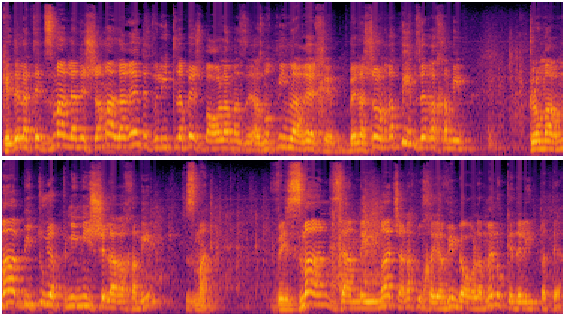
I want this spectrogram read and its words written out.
כדי לתת זמן לנשמה לרדת ולהתלבש בעולם הזה. אז נותנים לה רחם. בלשון רבים זה רחמים. כלומר, מה הביטוי הפנימי של הרחמים? זמן. וזמן זה המימד שאנחנו חייבים בעולמנו כדי להתפתח.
